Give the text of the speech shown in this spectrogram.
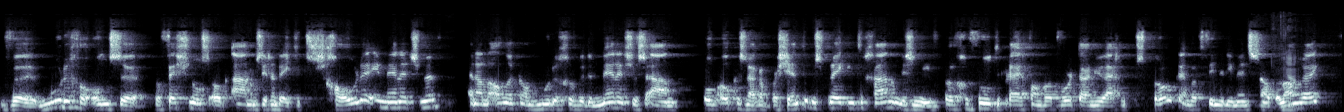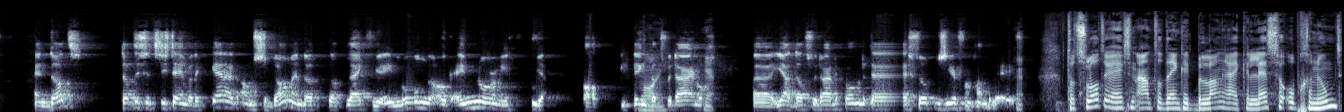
we moedigen onze professionals ook aan om zich een beetje te scholen in management. En aan de andere kant moedigen we de managers aan om ook eens naar een patiëntenbespreking te gaan. Om eens een, gevoel te krijgen van wat wordt daar nu eigenlijk besproken en wat vinden die mensen nou belangrijk. En dat, dat is het systeem wat ik ken uit Amsterdam en dat, dat lijkt hier in Londen ook enorm in goede Ik denk dat we daar nog. Ja. Uh, ja, dat we daar de komende tijd veel plezier van gaan beleven. Tot slot, u heeft een aantal, denk ik, belangrijke lessen opgenoemd.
